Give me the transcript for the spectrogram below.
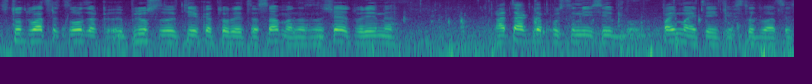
120 лодок, э, плюс э, те, которые это самое, назначают время. А так, допустим, если поймаете этих 120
